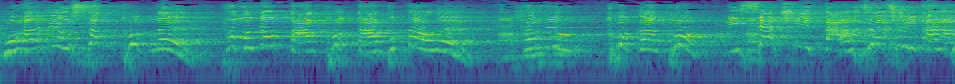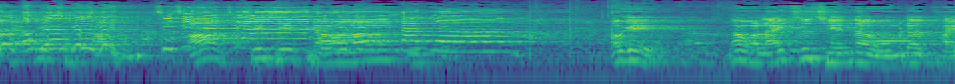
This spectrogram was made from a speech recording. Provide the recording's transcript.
我还没有上课嘞，他们要打课打不到嘞，还没有课打课，你下去打，下去打，OK OK OK，谢谢大家，谢谢小大哥。OK，那我来之前呢，我们的台。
